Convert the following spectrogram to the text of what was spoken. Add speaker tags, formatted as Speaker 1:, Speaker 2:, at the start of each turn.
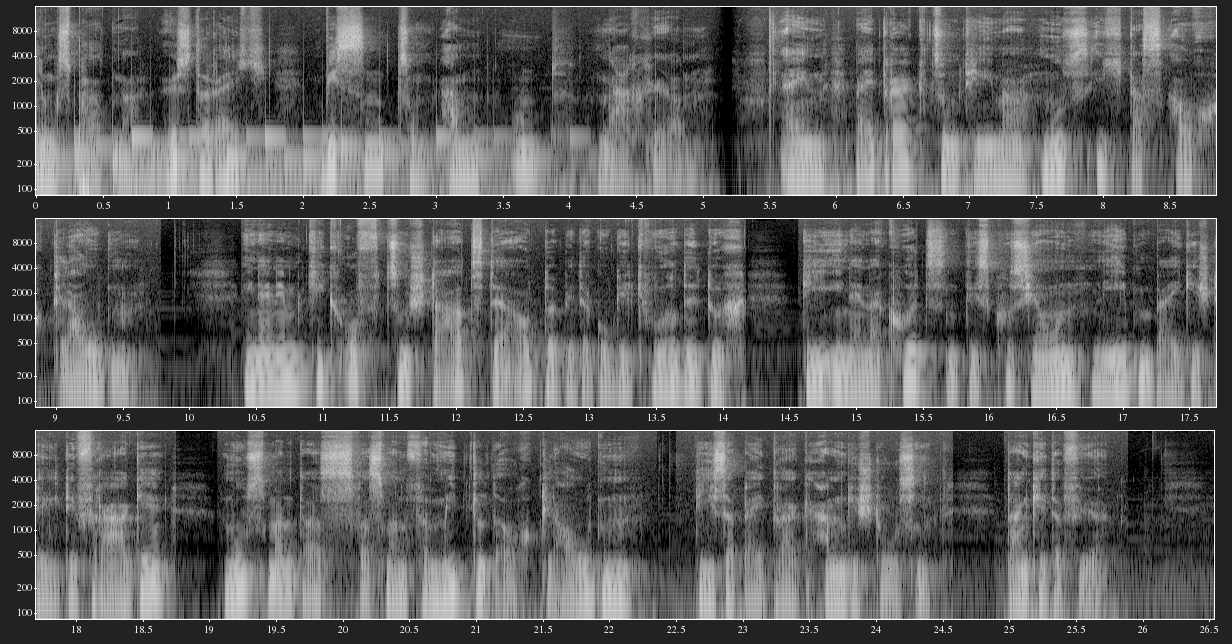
Speaker 1: Bildungspartner Österreich Wissen zum An- und Nachhören. Ein Beitrag zum Thema Muss ich das auch glauben? In einem Kick-off zum Start der Outdoor-Pädagogik wurde durch die in einer kurzen Diskussion nebenbei gestellte Frage, muss man das, was man vermittelt, auch glauben, dieser Beitrag angestoßen. Danke dafür.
